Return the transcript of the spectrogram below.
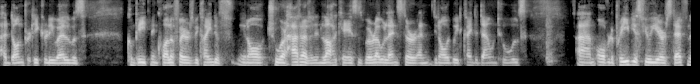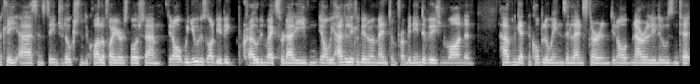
had done particularly well. Was competing in qualifiers. We kind of you know threw our hat at it in a lot of cases. We were out Leinster, and you know we'd kind of down tools. Um, over the previous few years, definitely uh, since the introduction to the qualifiers. But um, you know, we knew there was going to be a big crowd in Wexford that evening. You know, we had a little bit of momentum from being in Division One and having getting a couple of wins in Leinster, and you know, narrowly losing to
